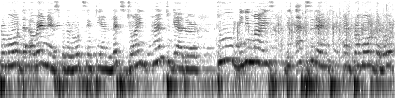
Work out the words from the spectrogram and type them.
promote the awareness for the road safety and let's join hand together to minimize the accident and promote the road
